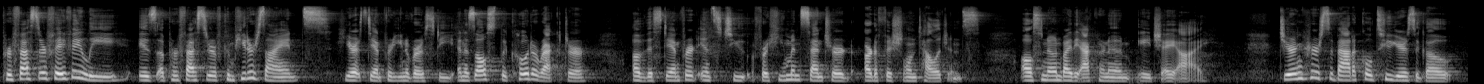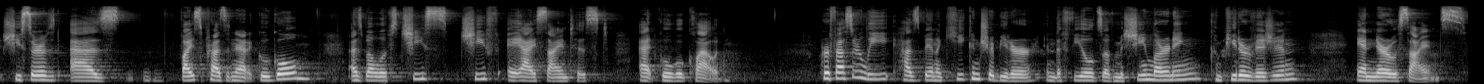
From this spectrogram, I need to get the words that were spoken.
Professor Fei-Fei Li is a professor of computer science here at Stanford University and is also the co-director of the Stanford Institute for Human-Centered Artificial Intelligence, also known by the acronym HAI. During her sabbatical two years ago, she served as vice president at Google, as well as chief, chief AI scientist at Google Cloud. Professor Li has been a key contributor in the fields of machine learning, computer vision, and neuroscience.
